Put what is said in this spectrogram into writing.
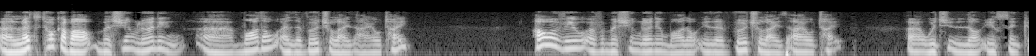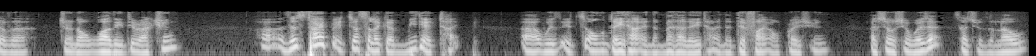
Uh, let's talk about machine learning uh, model as a virtualized IO type. Our view of a machine learning model is a virtualized IO type uh, which you know you think of a general WASI direction. Uh, this type is just like a media type uh, with its own data and the metadata and the defined operation associated with it, such as the load.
